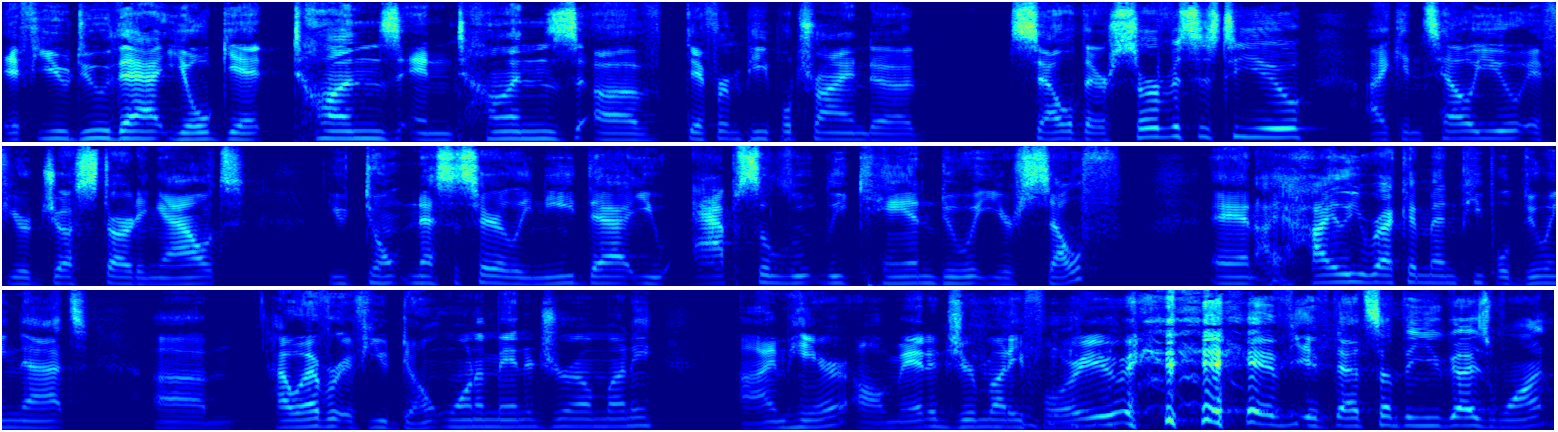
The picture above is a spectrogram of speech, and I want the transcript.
If you do that, you'll get tons and tons of different people trying to sell their services to you. I can tell you if you're just starting out, you don't necessarily need that. You absolutely can do it yourself. And I highly recommend people doing that. Um, however, if you don't want to manage your own money, I'm here. I'll manage your money for you if, if that's something you guys want.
